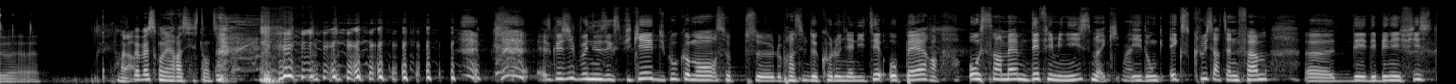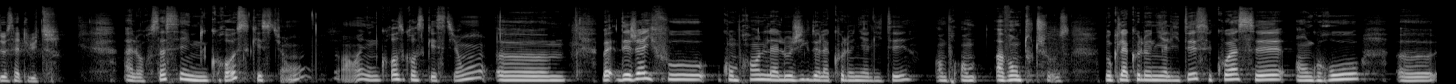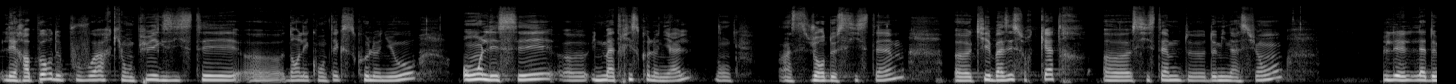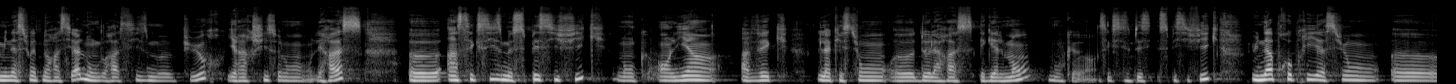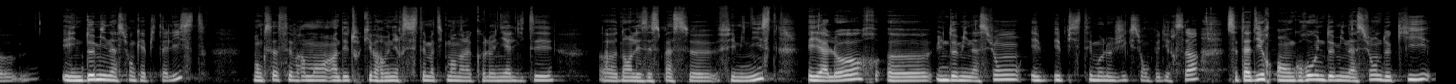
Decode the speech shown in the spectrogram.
pas parce qu'on est raciste Est-ce que tu peux nous expliquer du coup comment le principe de colonialité opère au sein même des féminismes et donc exclut certaines femmes euh, des, bénéfices de cette lutte? Alors ça c'est une grosse question. Une grosse, grosse question. Euh, bah, déjà, il faut comprendre la logique de la colonialité avant toute chose. Donc la colonialité, c'est quoi? C'est en gros euh, les rapports de pouvoir qui ont pu exister euh, dans les contextes coloniaux ont laissé euh, une matrice coloniale, donc un genre de système qui est basé sur quatre systèmes de domination. la domination ethno-raciale, donc le racisme pur, hiérarchie selon les races, un sexisme spécifique, donc en lien avec la question euh, de la race également, donc euh, un sexisme spécifique, une appropriation euh, et une domination capitaliste. Donc ça, c'est vraiment un des trucs qui va revenir systématiquement dans la colonialité, dans les espaces féministes. Et alors, une domination épistémologique, si on peut dire ça, c'est-à-dire en gros une domination de qui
